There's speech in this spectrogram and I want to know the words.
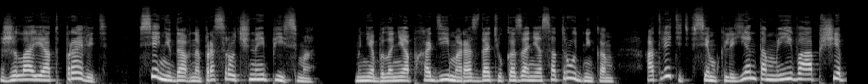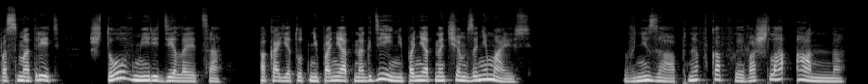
желая отправить все недавно просроченные письма. Мне было необходимо раздать указания сотрудникам, ответить всем клиентам и вообще посмотреть, что в мире делается, пока я тут непонятно где и непонятно чем занимаюсь. Внезапно в кафе вошла Анна.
